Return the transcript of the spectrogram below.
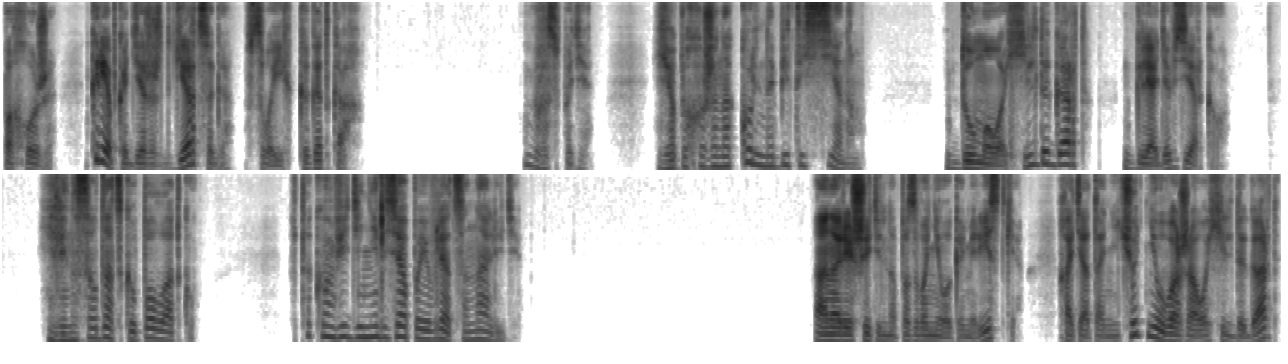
похоже, крепко держит герцога в своих коготках. Господи, я похожа на коль, набитый сеном, думала Хильдегард, глядя в зеркало. Или на солдатскую палатку. В таком виде нельзя появляться на люди. Она решительно позвонила камеристке, хотя та ничуть не уважала Хильдегард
